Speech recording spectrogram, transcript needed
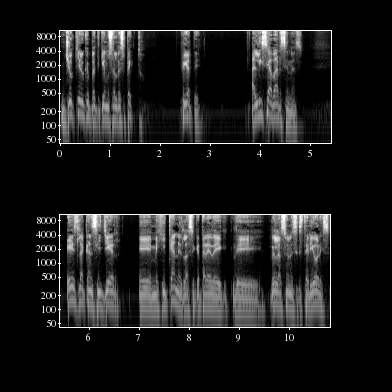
yo quiero que platiquemos al respecto. Fíjate, Alicia Bárcenas es la canciller eh, mexicana, es la secretaria de, de, Relaciones Exteriores.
